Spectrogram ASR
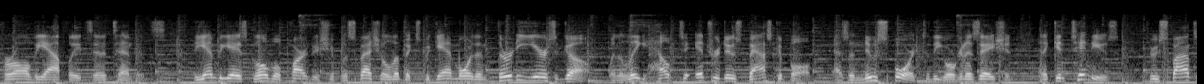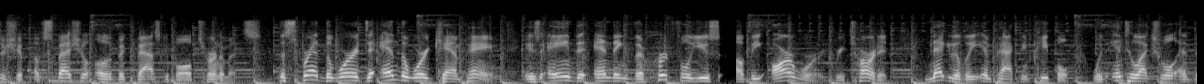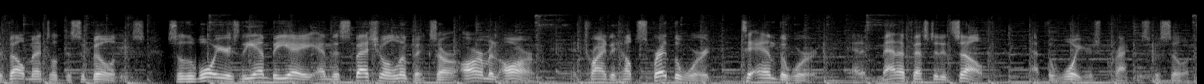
for all the athletes in attendance. The NBA's global partnership with Special Olympics began more than 30 years ago when the league helped to introduce basketball as a new sport to the organization, and it continues through sponsorship of Special Olympic basketball tournaments. The Spread the Word to End the Word campaign is aimed at ending the hurtful use of the R word, retarded, negatively impacting people with intellectual and developmental disabilities. So the Warriors, the NBA, and the Special Olympics are arm in arm trying to help spread the word to end the word. And it manifested itself at the Warriors practice facility.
